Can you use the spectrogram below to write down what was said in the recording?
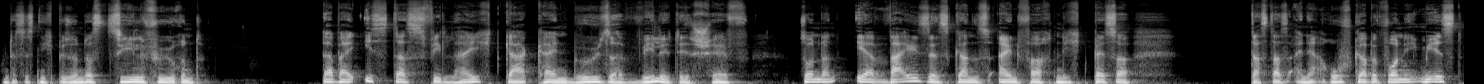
und das ist nicht besonders zielführend. Dabei ist das vielleicht gar kein böser Wille des Chefs, sondern er weiß es ganz einfach nicht besser, dass das eine Aufgabe von ihm ist,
